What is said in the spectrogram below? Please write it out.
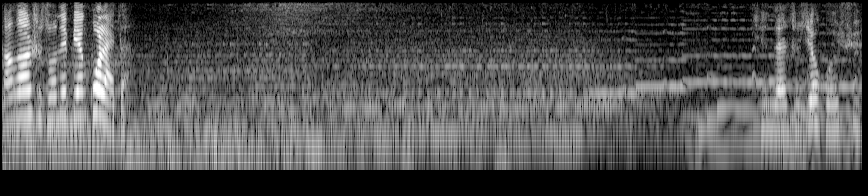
刚刚是从那边过来的，现在直接回去。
